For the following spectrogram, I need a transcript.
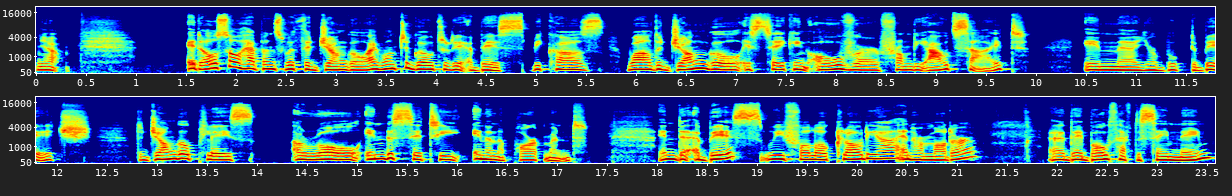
Yeah. It also happens with the jungle. I want to go to the abyss because while the jungle is taking over from the outside in uh, your book, The Bitch, the jungle plays a role in the city in an apartment. In the abyss, we follow Claudia and her mother. Uh, they both have the same name,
